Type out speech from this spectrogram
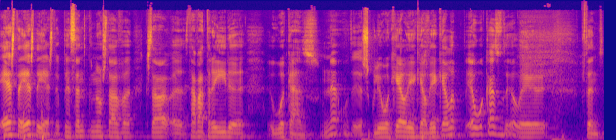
Esta, esta e esta, pensando que não estava, que estava, estava a atrair a, o acaso. Não, escolheu aquela e aquela e aquela, é o acaso dele. É, portanto,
